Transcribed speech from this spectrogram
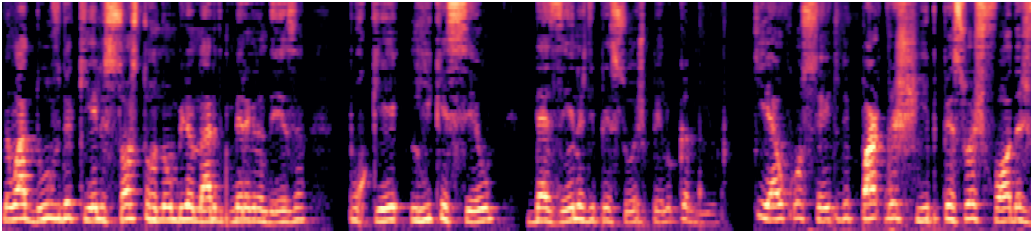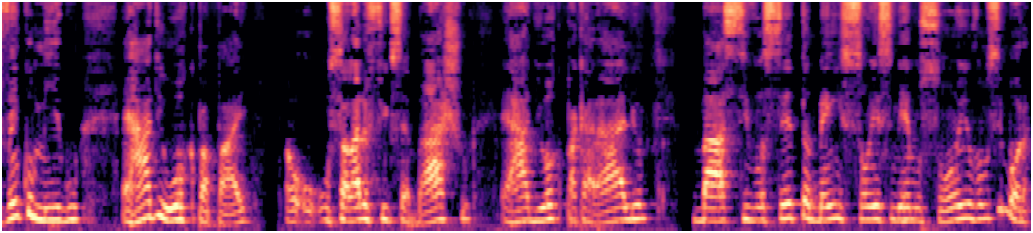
Não há dúvida que ele só se tornou um bilionário de primeira grandeza porque enriqueceu dezenas de pessoas pelo caminho. Que é o conceito de partnership, pessoas fodas, vem comigo, é hard work, papai. O, o salário fixo é baixo, é hard work pra caralho. Mas se você também sonha esse mesmo sonho, vamos embora.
